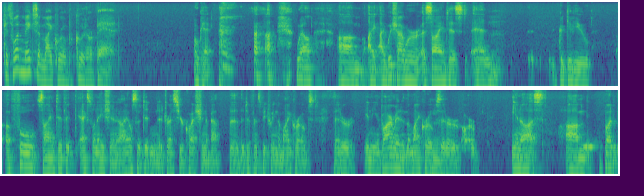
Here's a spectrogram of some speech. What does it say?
Because what makes a microbe good or bad? Okay. well, um, I, I, wish I were a scientist and mm. could give you a full scientific explanation. And I also didn't address your question about the, the difference between the microbes that are in the environment and the microbes mm. that are, are in us. Um, but,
